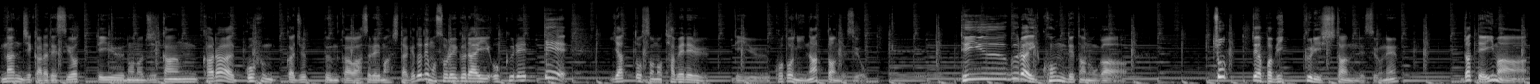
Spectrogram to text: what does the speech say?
何時からですよっていうのの時間から5分か10分か忘れましたけどでもそれぐらい遅れてやっとその食べれるっていうことになったんですよ。っていうぐらい混んでたのがちょっとやっぱびっくりしたんですよね。だって今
